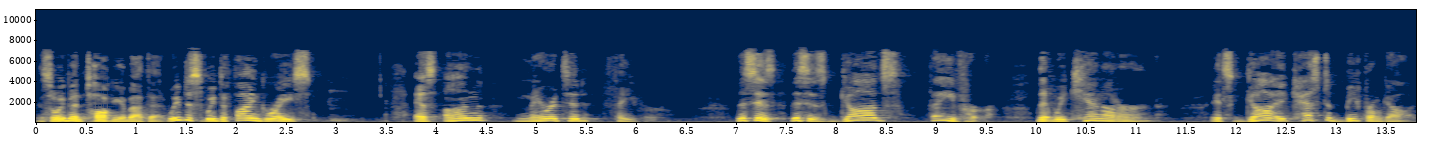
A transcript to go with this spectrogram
And so we've been talking about that. We've just, we've defined grace as unmerited favor. This is, this is God's favor that we cannot earn. It's God, it has to be from God.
